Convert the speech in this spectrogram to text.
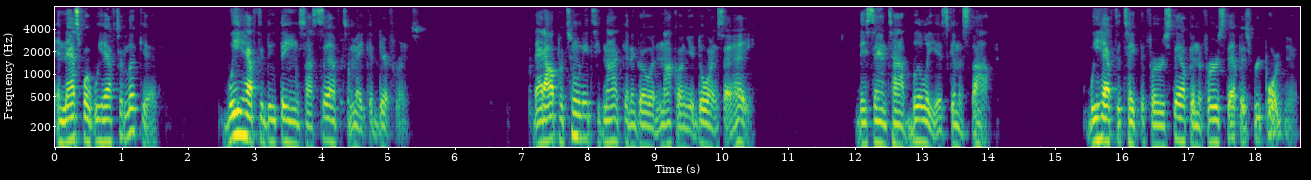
And that's what we have to look at. We have to do things ourselves to make a difference. That opportunity not going to go and knock on your door and say, hey, this anti bully is going to stop. We have to take the first step, and the first step is reporting it.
